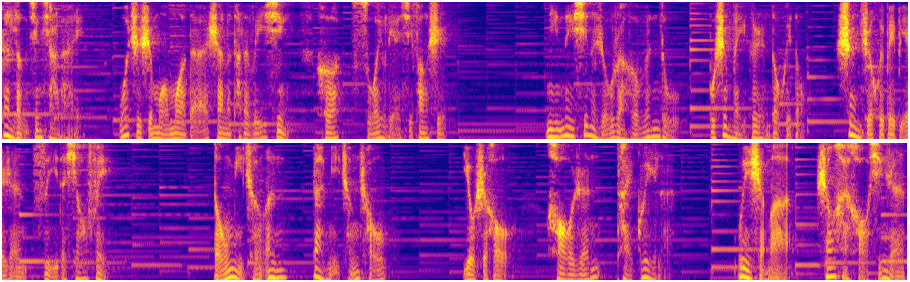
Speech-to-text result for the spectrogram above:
但冷静下来，我只是默默的删了他的微信和所有联系方式。你内心的柔软和温度，不是每个人都会懂，甚至会被别人肆意的消费。斗米成恩，担米成仇，有时候好人太贵了。为什么伤害好心人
